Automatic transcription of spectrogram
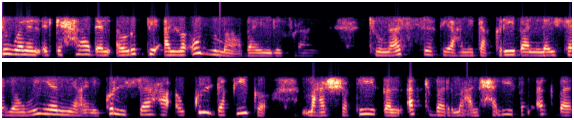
دول الاتحاد الأوروبي العظمى بين الجفرين تنسق يعني تقريبا ليس يوميا يعني كل ساعة أو كل دقيقة مع الشقيق الأكبر مع الحليف الأكبر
